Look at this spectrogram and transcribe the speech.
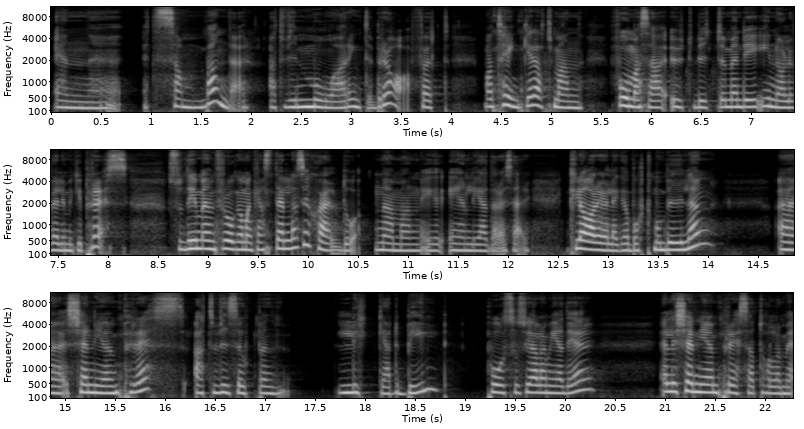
en, eh, ett samband där. Att vi mår inte bra. För att man tänker att man får massa utbyte men det innehåller väldigt mycket press. Så det är en fråga man kan ställa sig själv då när man är en ledare. Så här, klarar jag att lägga bort mobilen? Eh, känner jag en press att visa upp en lyckad bild på sociala medier? Eller känner jag en press att hålla mig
